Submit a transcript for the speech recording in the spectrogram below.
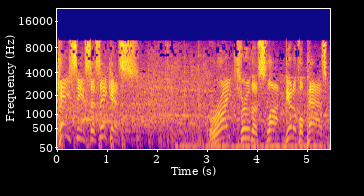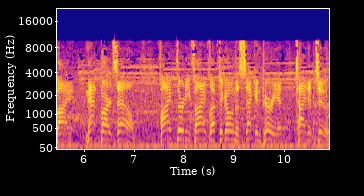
Casey Cizikas. Right through the slot. Beautiful pass by Matt Barzal. 5.35 left to go in the second period. Tied at two.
